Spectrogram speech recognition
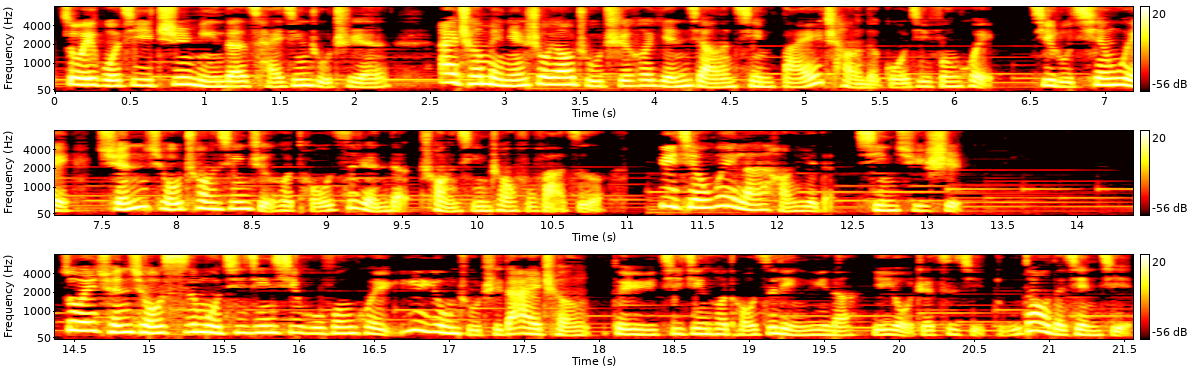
作为国际知名的财经主持人，艾诚每年受邀主持和演讲近百场的国际峰会，记录千位全球创新者和投资人的创新创富法则，预见未来行业的新趋势。作为全球私募基金西湖峰会御用主持的艾诚，对于基金和投资领域呢，也有着自己独到的见解，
